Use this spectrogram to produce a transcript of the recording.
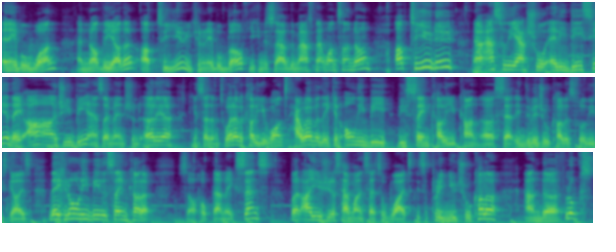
enable one and not the other, up to you. You can enable both. You can just have the mouse mat one turned on, up to you, dude. Now, as for the actual LEDs here, they are RGB, as I mentioned earlier. You can set them to whatever color you want. However, they can only be the same color. You can't uh, set individual colors for these guys. They can only be the same color. So I hope that makes sense but I usually just have mine set to white. It's a pretty neutral color and uh, looks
